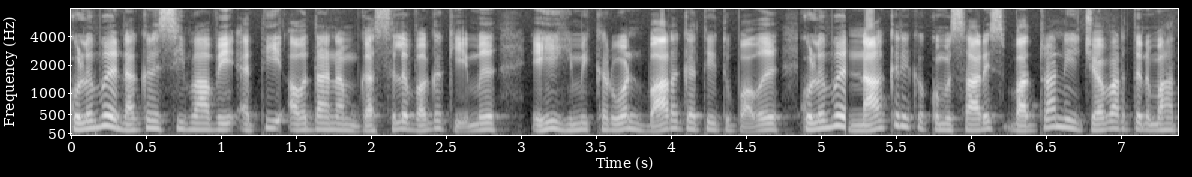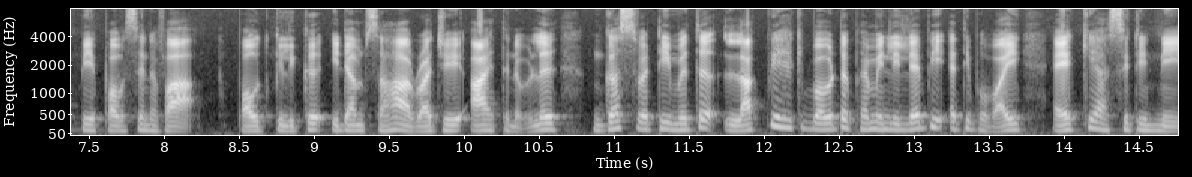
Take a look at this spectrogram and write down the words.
කොළඹ නගර සීමාවේ ඇති අවදානම් ගස්සල වගකීම එහි හිමිකරුවන් භාරගත යුතු බව කොළඹ නාගරික කොමසාරිස් බද්රානී ජයවර්ධන මහත්මිය පවසනවා. පෞද්ගලික ඉඩම් සහ රජයේ ආයතනවල ගස් වැටීමට ලක්විය හැකි බවට පැමිණිලි ලැබී ඇති බවයි ඇය කියා සිටින්නේ.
